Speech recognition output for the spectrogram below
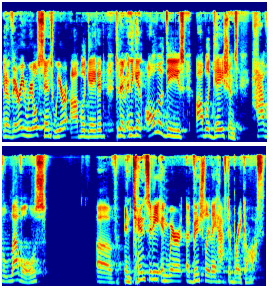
In a very real sense, we are obligated to them. And again, all of these obligations have levels of intensity and where eventually they have to break off.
